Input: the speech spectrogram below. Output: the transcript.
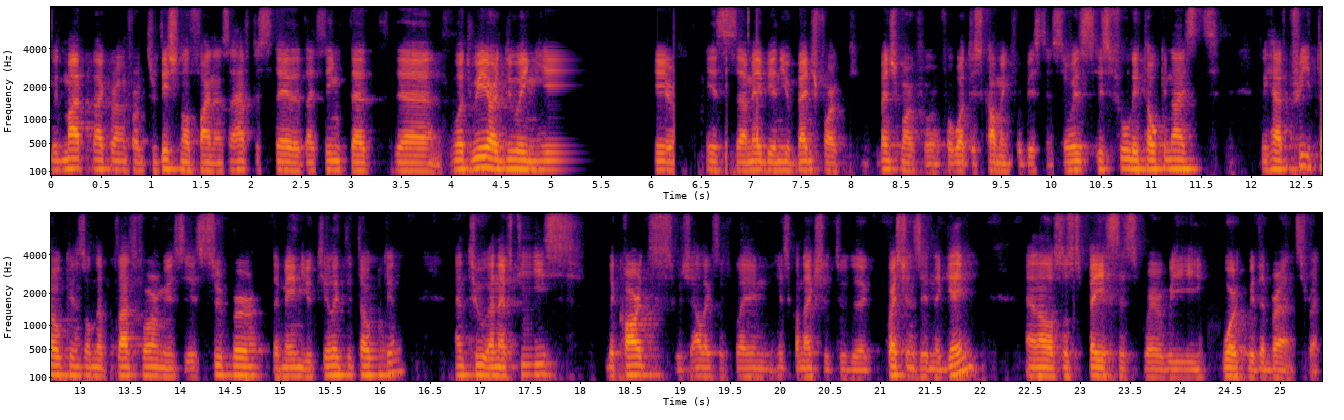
with my background from traditional finance, I have to say that I think that the what we are doing here is uh, maybe a new benchmark benchmark for for what is coming for business. So it's, it's fully tokenized we have three tokens on the platform is, is super the main utility token and two nfts the cards which alex explained is connection to the questions in the game and also spaces where we work with the brands right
